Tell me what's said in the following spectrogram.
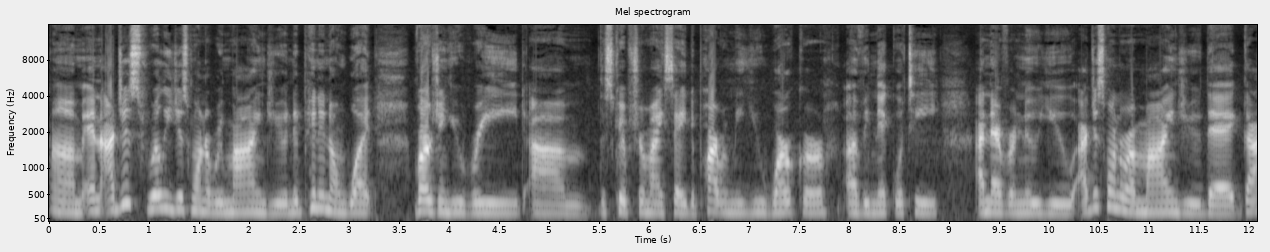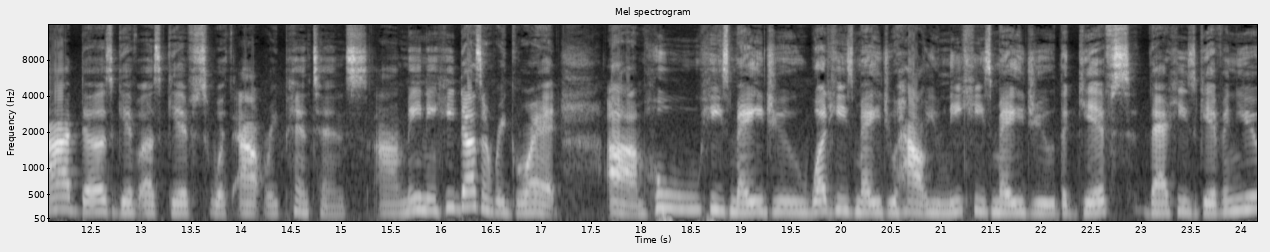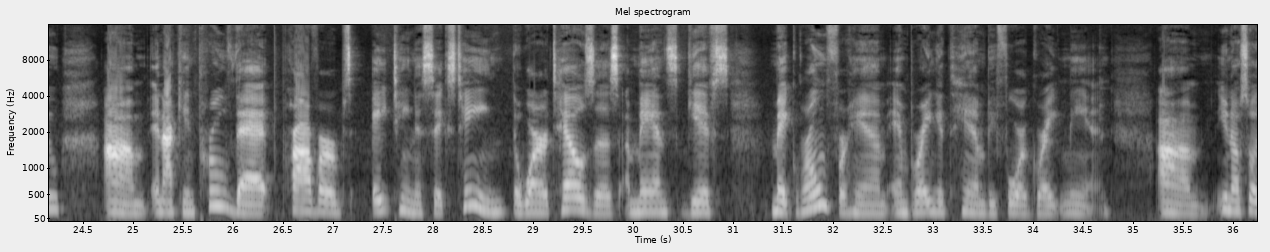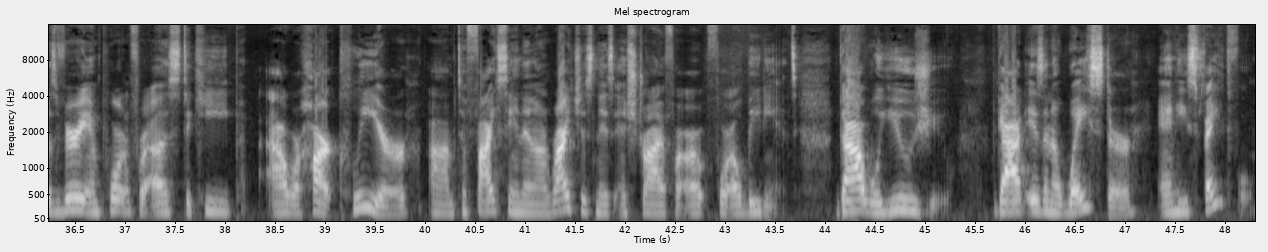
Um, and I just really just want to remind you, and depending on what version you read, um, the scripture might say, Depart from me, you worker of iniquity. I never knew you. I just want to remind you that God does give us gifts without repentance, uh, meaning He doesn't regret um, who He's made you, what He's made you, how unique He's made you, the gifts that He's given you. Um, and I can prove that Proverbs 18 and 16, the word tells us a man's gifts make room for him and bringeth him before great men. Um, you know, so it's very important for us to keep our heart clear, um, to fight sin and unrighteousness and strive for for obedience. God will use you. God isn't a waster, and He's faithful.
